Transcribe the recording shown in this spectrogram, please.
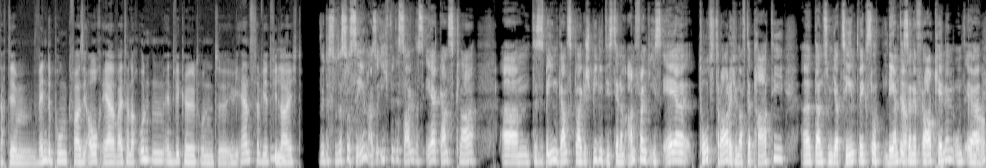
nach dem Wendepunkt quasi auch eher weiter nach unten entwickelt und äh, irgendwie ernster wird Mhm. vielleicht. Würdest du das so sehen? Also ich würde sagen, dass er ganz klar, ähm, dass es bei ihm ganz klar gespiegelt ist. Denn am Anfang ist er ja todtraurig und auf der Party äh, dann zum Jahrzehntwechsel lernt er Ja. seine Frau kennen und er Genau.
